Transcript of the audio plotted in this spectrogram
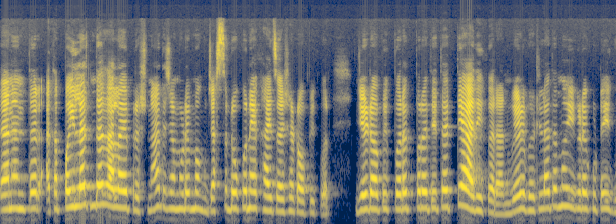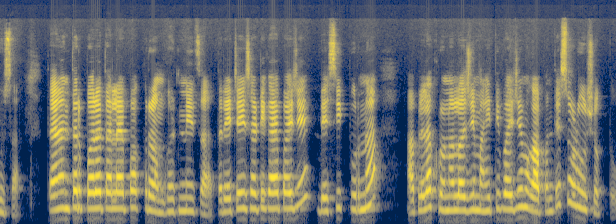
त्यानंतर आता पहिल्यांदाच आला आहे प्रश्न त्याच्यामुळे मग जास्त डोकं नाही खायचं अशा टॉपिकवर जे टॉपिक परत परत येतात ते आधी करा. वेळ भेटला तर मग इकडे कुठेही घुसा. त्यानंतर परत आलाय पहा क्रम घटनेचा. तर याच्यासाठी काय पाहिजे? बेसिक पूर्ण आपल्याला क्रोनॉलॉजी माहिती पाहिजे. मग आपण ते सोडवू शकतो.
